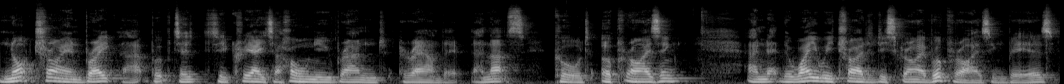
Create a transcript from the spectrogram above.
not try and break that, but to, to create a whole new brand around it. And that's called Uprising. And the way we try to describe Uprising beers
